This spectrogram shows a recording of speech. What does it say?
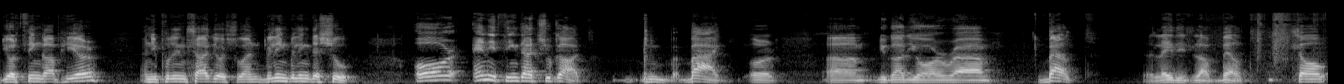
your thing up here, and you put it inside your shoe and bling bling the shoe, or anything that you got, bag, or um, you got your um, belt. The ladies love belt. So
